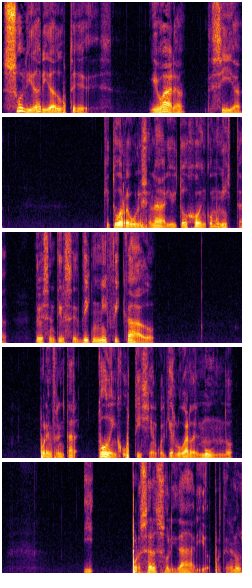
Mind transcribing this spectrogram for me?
Solidaridad de ustedes. Guevara decía que todo revolucionario y todo joven comunista debe sentirse dignificado por enfrentar toda injusticia en cualquier lugar del mundo y por ser solidario, por tener un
